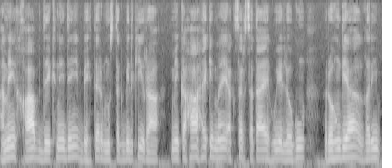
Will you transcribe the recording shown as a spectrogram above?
हमें ख्वाब देखने दें, बेहतर मुस्तकबिल की राह। में कहा है कि मैं अक्सर सताए हुए लोगों, रोहिंग्या, गरीब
